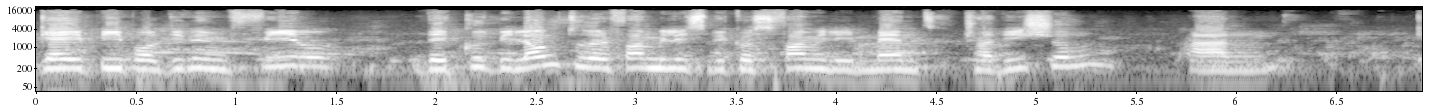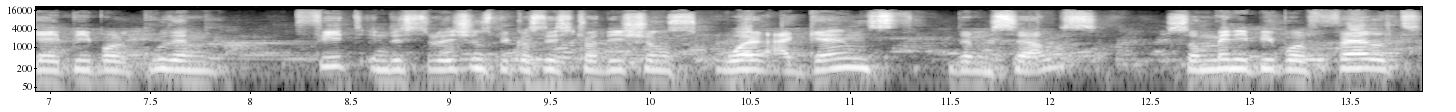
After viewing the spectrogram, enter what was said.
gay people didn't feel they could belong to their families because family meant tradition, and gay people couldn't fit in these traditions because these traditions were against themselves. So many people felt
